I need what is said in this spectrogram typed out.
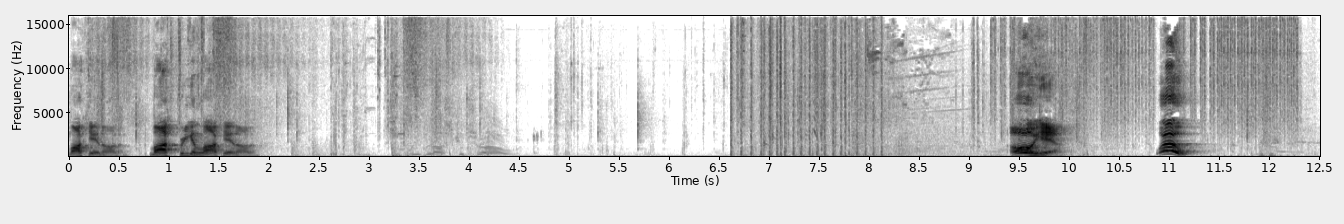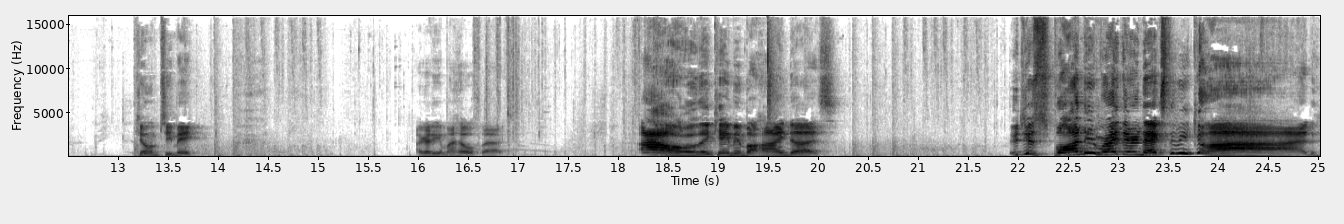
Lock in on him. Lock, freaking lock in on him. Oh, yeah. Whoa! Kill him, teammate. I gotta get my health back. Ow! They came in behind us. It just spawned him right there next to me? Come on!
